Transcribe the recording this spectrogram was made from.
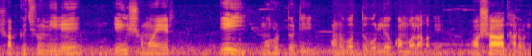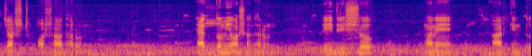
সব কিছু মিলে এই সময়ের এই মুহূর্তটি অনবদ্য বললেও কম বলা হবে। অসাধারণ, জাস্ট অসাধারণ। একদমই অসাধারণ। এই দৃশ্য মানে আর কিন্তু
